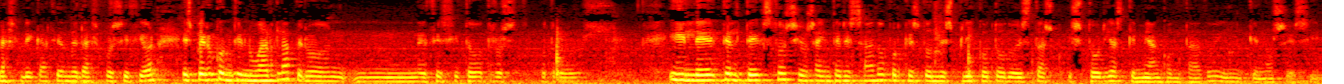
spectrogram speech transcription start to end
La explicación de la exposición. Espero continuarla, pero mm, necesito otros otros. Y léete el texto si os ha interesado, porque es donde explico todas estas historias que me han contado y que no sé si.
